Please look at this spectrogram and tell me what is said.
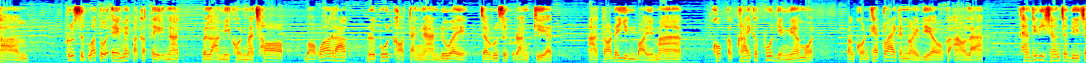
ถาม รู้สึกว่าตัวเองไม่ปกตินัก เวลามีคนมาชอบ บอกว่ารักหรือพูดขอแต่งงานด้วย จะรู้สึกรังเกียจ อาจเพราะได้ยินบ่อยมาก คบกับใครก็พูดอย่างเนี้ยหมด บางคนแค่ใกล้กันหน่อยเดียวก็เอาละ แทนที่ดิฉันจะดีใจ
